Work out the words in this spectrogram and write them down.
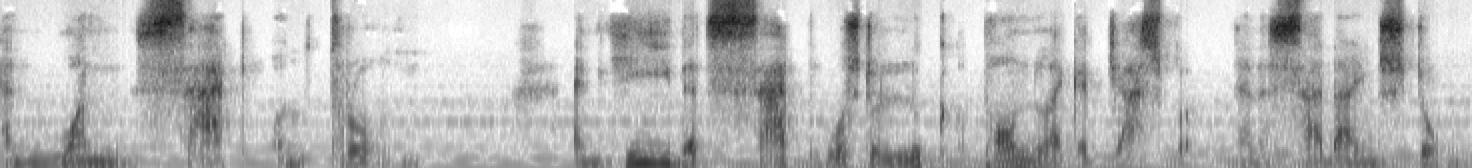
and one sat on the throne. And he that sat was to look upon like a jasper and a sardine stone.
